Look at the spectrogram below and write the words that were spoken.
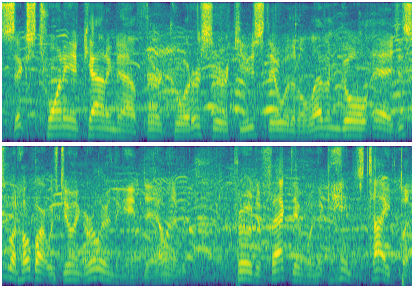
Six twenty and counting now, third quarter. Syracuse still with an 11-goal edge. This is what Hobart was doing earlier in the game, Dale, and it proved effective when the game is tight. But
